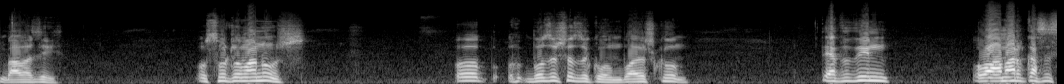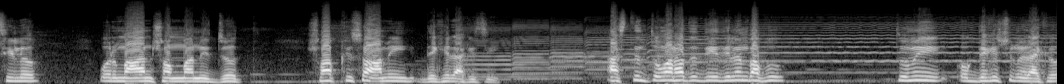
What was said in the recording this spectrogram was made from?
বাবাজি, ও ছোট মানুষ, ও বোঝে সোজে কম, বয়স কম। এতদিন ও আমার কাছে ছিল, ওর মান, সম্মান, ইজ্জত সব কিছু আমি দেখে রাখেছি। আজ দিন তোমার হাতে দিয়ে দিলাম বাপু। তুমি ওকে দেখে শুনে রাখো,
